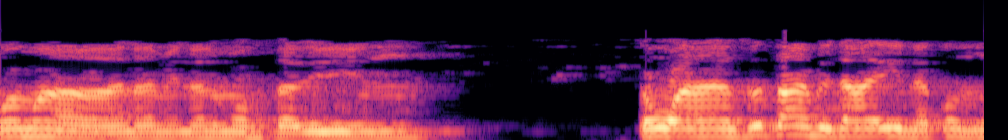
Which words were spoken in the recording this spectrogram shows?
وما من المهتدين تو بدائی نکم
